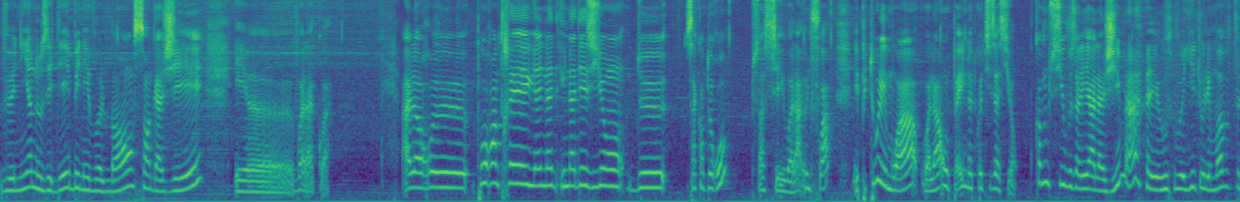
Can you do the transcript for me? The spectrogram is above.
venir nous aider bénévolement, s'engager. Et euh, voilà quoi. Alors, euh, pour rentrer, il y a une, une adhésion de 50 euros. Ça, c'est voilà, une fois. Et puis tous les mois, voilà, on paye notre cotisation. Comme si vous allez à la gym hein, et vous voyez tous les mois votre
